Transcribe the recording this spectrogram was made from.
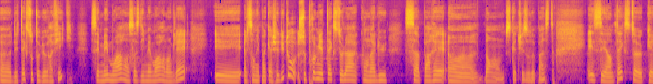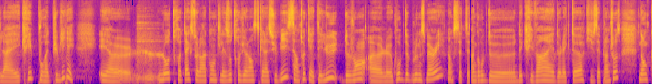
euh, des textes autobiographiques, ses mémoires, ça se dit mémoire en anglais. Et elle s'en est pas cachée du tout. Ce premier texte-là qu'on a lu, ça paraît euh, dans Sketches of the Past, et c'est un texte qu'elle a écrit pour être publié. Et euh, l'autre texte où elle raconte les autres violences qu'elle a subies, c'est un truc qui a été lu devant euh, le groupe de Bloomsbury. Donc c'était un groupe d'écrivains et de lecteurs qui faisaient plein de choses. Donc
